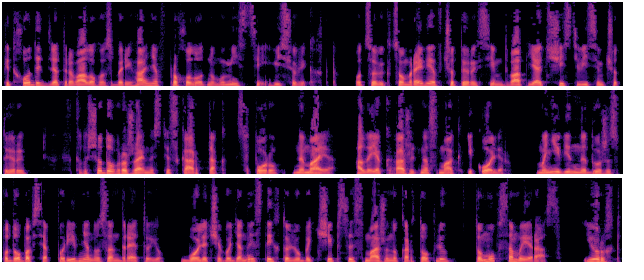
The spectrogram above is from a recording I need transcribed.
підходить для тривалого зберігання в прохолодному місці. Вісьовік. Оцовікцом ревів 4725684. Щодо врожайності скарб так, спору немає, але, як кажуть, на смак і колір. Мені він не дуже сподобався порівняно з Андретою, боляче водянистий, хто любить чіпси, смажену картоплю, тому в самий раз. Юргт.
